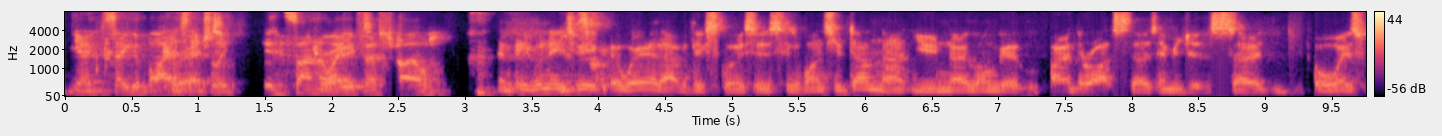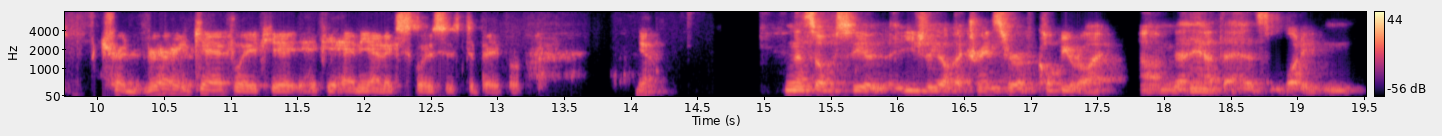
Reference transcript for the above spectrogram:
you know say goodbye Correct. essentially. It's sign away your first child. and people need to be aware of that with exclusives because once you've done that, you no longer own the rights to those images. So always tread very carefully if you if you're handing out exclusives to people. Yeah and that's obviously a, usually a transfer of copyright. um, that, how, that has embodied. And,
